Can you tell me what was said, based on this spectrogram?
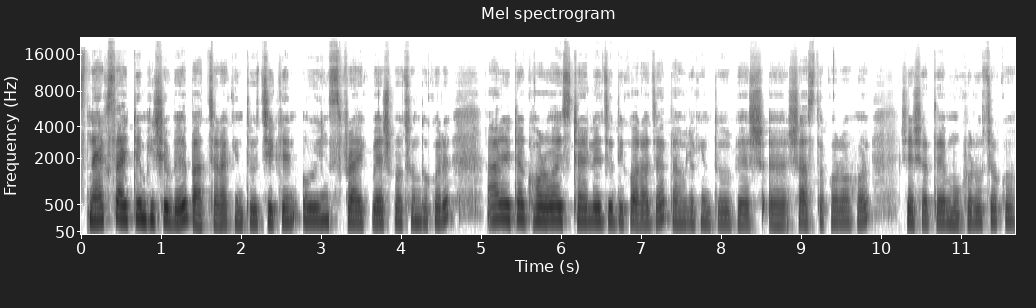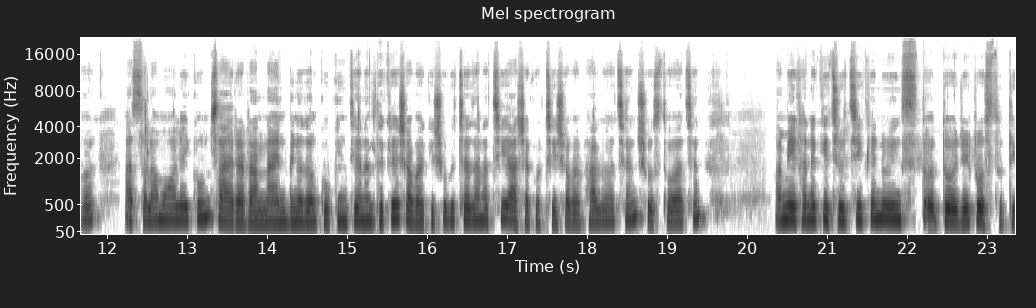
স্ন্যাক্স আইটেম হিসেবে বাচ্চারা কিন্তু চিকেন উইংস, ফ্রাই বেশ পছন্দ করে। আর এটা ঘরোয়া স্টাইলে যদি করা যায়, তাহলে কিন্তু বেশ স্বাস্থ্যকরও হয়, সে সাথে মুখরোচকও হয়। আসসালামু আলাইকুম, সায়রা রান্না অ্যান্ড বিনোদন কুকিং চ্যানেল থেকে সবাইকে শুভেচ্ছা জানাচ্ছি। আশা করছি সবাই ভালো আছেন, সুস্থ আছেন। আমি এখানে কিছু চিকেন উইংস তৈরির প্রস্তুতি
